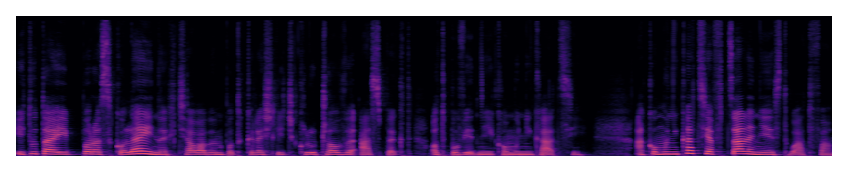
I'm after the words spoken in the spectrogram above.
I tutaj po raz kolejny chciałabym podkreślić kluczowy aspekt odpowiedniej komunikacji. A komunikacja wcale nie jest łatwa,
